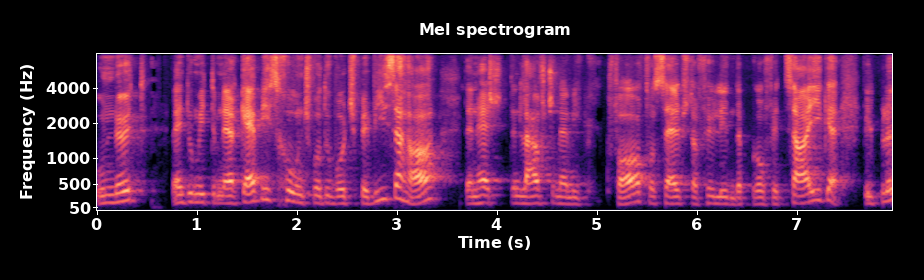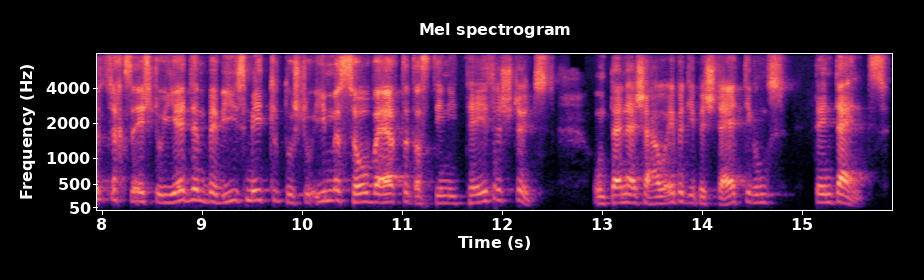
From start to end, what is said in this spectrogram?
Und nicht wenn du mit einem Ergebnis kommst, wo du willst beweisen haben dann, hast, dann laufst du nämlich Gefahr von selbsterfüllenden Prophezeiungen, weil plötzlich siehst du jedem Beweismittel, tust du immer so werten, dass deine These stützt. Und dann hast du auch eben die Bestätigungstendenz.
